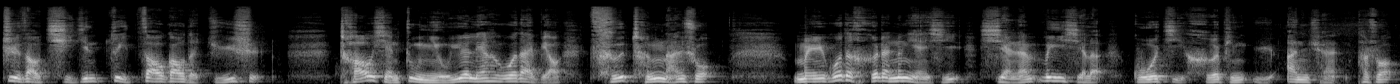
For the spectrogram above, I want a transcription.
制造迄今最糟糕的局势。朝鲜驻纽约联合国代表慈成南说：“美国的核战争演习显然威胁了国际和平与安全。”他说。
